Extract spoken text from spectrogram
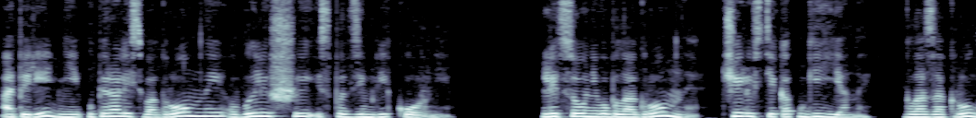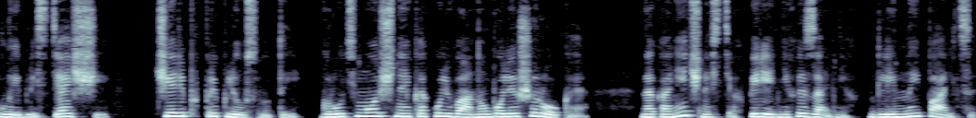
а передние упирались в огромные, вылезшие из-под земли корни. Лицо у него было огромное, челюсти, как у гиены, глаза круглые и блестящие, череп приплюснутый, грудь мощная, как у льва, но более широкая, на конечностях, передних и задних, длинные пальцы,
